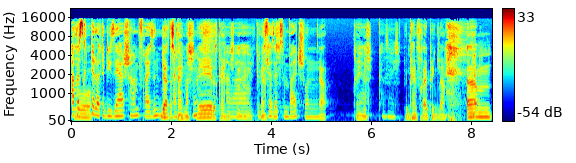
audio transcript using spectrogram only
Aber so, es gibt ja Leute, die sehr schamfrei sind und Ja, das das kann einfach ich nicht. machen. Nee, das kann ich nicht. Aber Mhm, du bist ja Chance. selbst im Wald schon. Ja, kann ich Ja, nicht. Kannst du nicht. Bin kein Freipinkler. ähm,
